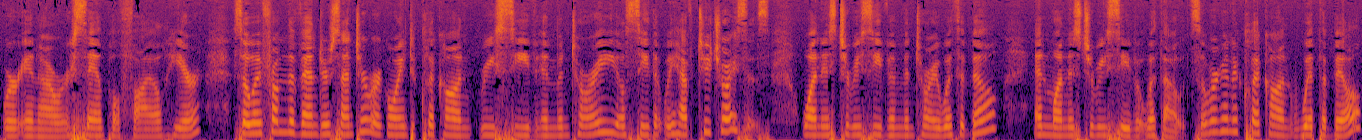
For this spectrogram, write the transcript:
We're in our sample file here. So from the vendor center we're going to click on receive inventory. You'll see that we have two choices. One is to receive inventory with a bill and one is to receive it without. So we're going to click on with a bill.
